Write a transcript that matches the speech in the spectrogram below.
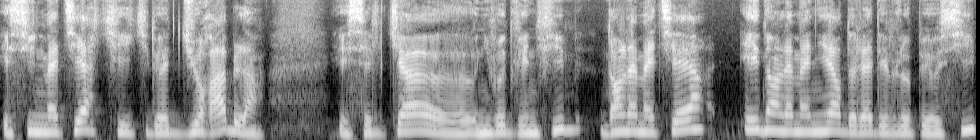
et c'est une matière qui, qui, doit être durable. Et c'est le cas euh, au niveau de Greenfib dans la matière et dans la manière de la développer aussi.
